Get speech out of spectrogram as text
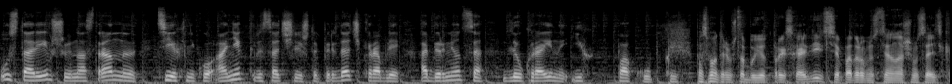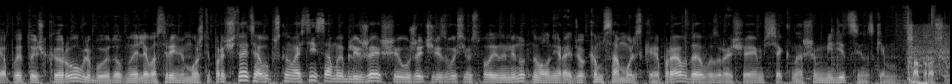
устаревшую иностранную технику, а некоторые сочли, что передача кораблей обернется для Украины их покупкой. Посмотрим, что будет происходить. Все подробности на нашем сайте kp.ru. В любое удобное для вас время можете прочитать. А выпуск новостей самые ближайшие уже через 8,5 минут на волне радио «Комсомольская правда». Возвращаемся к нашим медицинским вопросам.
